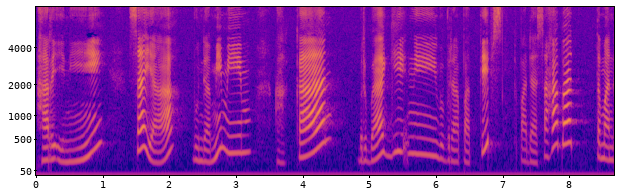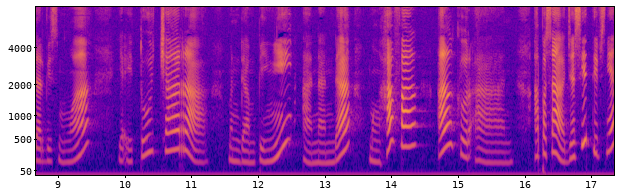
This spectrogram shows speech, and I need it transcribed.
Hari ini saya Bunda Mimim akan berbagi nih beberapa tips kepada sahabat teman Darbi semua yaitu cara mendampingi Ananda menghafal Al-Quran. Apa saja sih tipsnya?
